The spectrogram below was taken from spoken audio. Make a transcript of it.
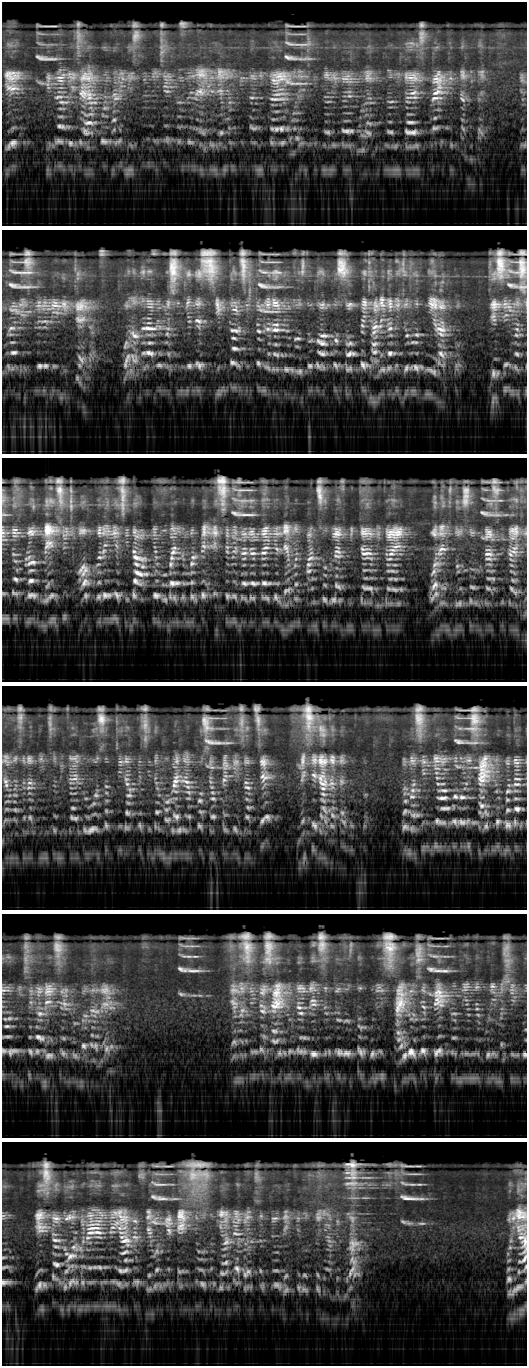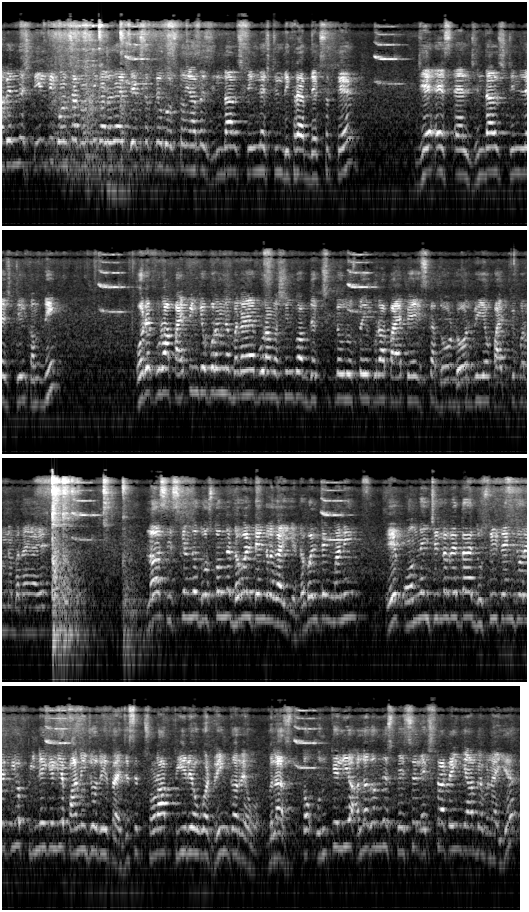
कि कितना बेचा है? आपको खाली डिस्प्ले में चेक कर लेना है कि लेमन कितना बिका है ऑरेंज कितना बिका है कोला कितना बिका है स्प्राइट कितना बिका है। ये पूरा डिस्प्ले में भी दिख जाएगा। और अगर आप ये मशीन के अंदर सिम कार्ड सिस्टम लगाते हो दोस्तों तो आपको शॉप पे जाने का भी ज़रूरत नहीं है रात को। जैसे ही मशीन का प्लग मेन स्विच ऑफ़ करेंगे, सीधा आपके मोबाइल नंबर पे एसएमएस आ जाता है कि लेमन 500 ग्लास बिका बिका है ऑरेंज 200 ग्लास बिका है, जीरा मसाला 300 बिका है। तो वो सब चीज़ आपके सीधा मोबाइल में आपको सॉफ्टवेयर के हिसाब से मैसेज आ जाता है दोस्तों। तो मशीन की हम आपको थोड़ी साइड लुक बताते हो, पीछे का बैक साइड लुक बताते ये मशीन का साइड लुक आप देख सकते हो दोस्तों, पूरी साइडों से पैक कर दी हमने पूरी मशीन को। ये इसका डोर बनाया हमने, यहाँ पे फ्लेवर के टैंक से वो सब यहाँ पे आप रख सकते हो। देखिए दोस्तों, यहाँ पे पूरा। और यहाँ पे हमने स्टील भी कौन सा कंपनी का लगाया देख सकते हो दोस्तों, यहाँ पे जिंदाल स्टेनलेस स्टील दिख रहा है, आप देख सकते हैं। J S L Jindal stainless steel company और ये पूरा पाइपिंग के ऊपर हमने बनाया है पूरा मशीन को आप देख सकते हो दोस्तों, ये पूरा पाइप है, इसका दो डोर भी है पाइप के ऊपर हमने बनाया है। प्लस इसके अंदर दोस्तों हमने डबल टैंक लगाई है। डबल टैंक मानी एक ऑनलाइन चिल्लर रहता है, दूसरी टैंक जो रहती है पीने के लिए पानी जो रहता है, जैसे थोड़ा पी रहे हो ड्रिंक कर रहे हो गिलास तो उनके लिए अलग हमने स्पेशल एक्स्ट्रा टैंक यहाँ पे बनाई है,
